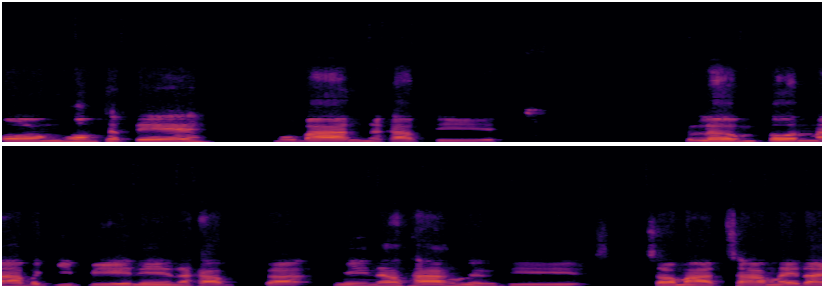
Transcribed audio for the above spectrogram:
ของโฮมสเตย์หมู่บ้านนะครับที่เริ่มต้นมาปกี่ปีนี้นะครับก็มีแนวทางหนึ่งที่สามารถสร้างรายได้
